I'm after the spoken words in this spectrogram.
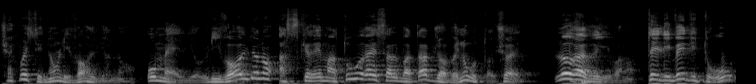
cioè questi non li vogliono, o meglio, li vogliono a scrematura e salvataggio avvenuto, cioè loro arrivano, te li vedi tu,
